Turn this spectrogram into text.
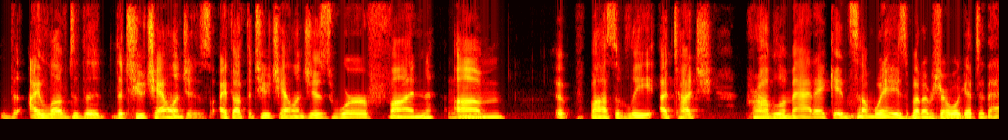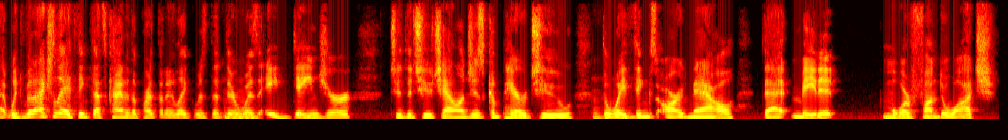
the, I loved the the two challenges. I thought the two challenges were fun. Um uh, possibly a touch problematic in some ways, but I'm sure we'll get to that. Which but actually I think that's kind of the part that I like was that there was a danger to the two challenges compared to the way things are now that made it more fun to watch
